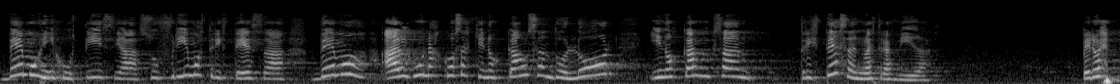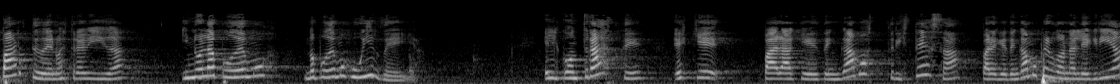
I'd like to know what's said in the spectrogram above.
Vemos injusticia, sufrimos tristeza, vemos algunas cosas que nos causan dolor y nos causan tristeza en nuestras vidas. Pero es parte de nuestra vida y no la podemos no podemos huir de ella. El contraste es que para que tengamos tristeza, para que tengamos, perdón, alegría,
